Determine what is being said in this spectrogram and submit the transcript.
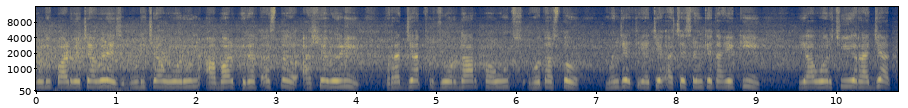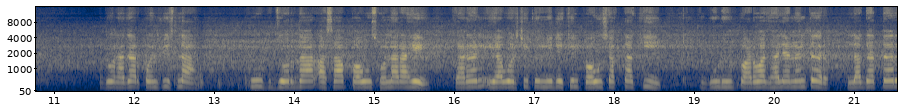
गुढीपाडव्याच्या वेळेस गुढीच्या वरून आबाळ फिरत असतं. अशा वेळी राज्यात जोरदार पाऊस होत असतो. म्हणजेच याचे असे संकेत आहे की यावर्षी राज्यात दोन हजार पंचवीसला खूप जोरदार असा पाऊस होणार आहे. कारण यावर्षी तुम्ही देखील पाहू शकता की गुढीपाडवा झाल्यानंतर लगातार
